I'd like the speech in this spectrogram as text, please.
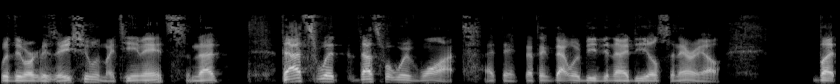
with the organization, with my teammates. And that, that's what, that's what we want. I think, I think that would be an ideal scenario, but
